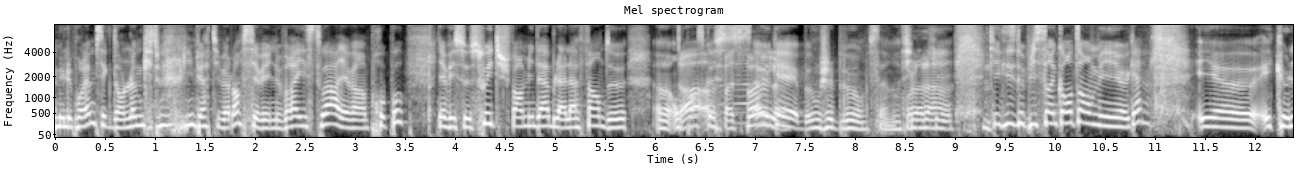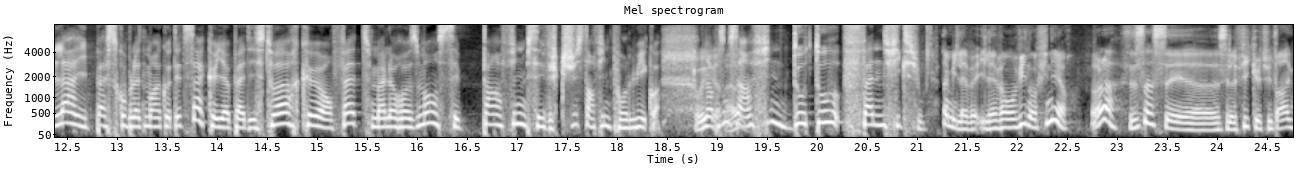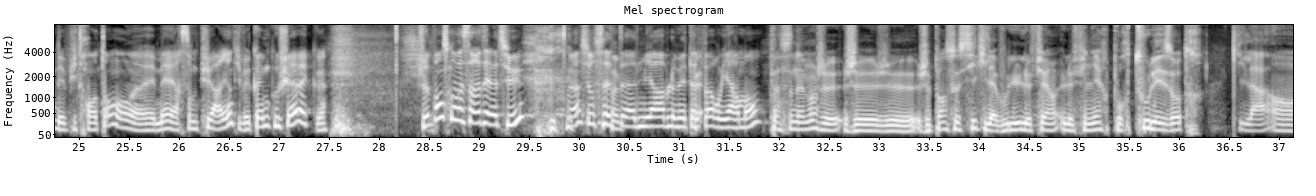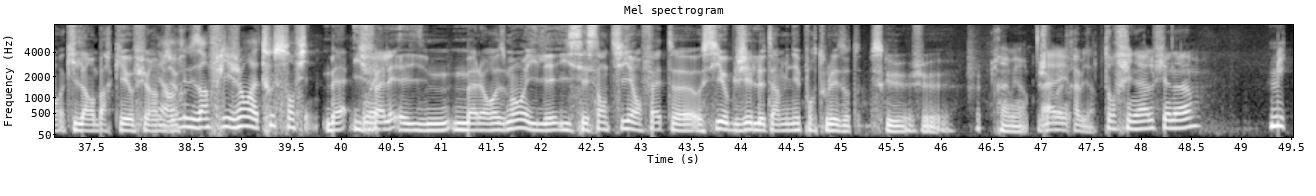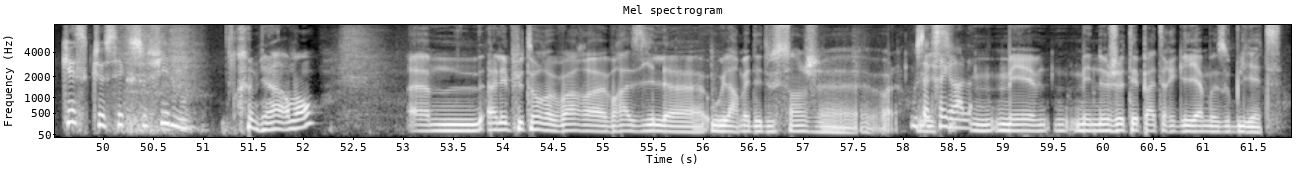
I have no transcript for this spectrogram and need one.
Mais le problème c'est que dans l'homme qui tua Liberty Valance, il y avait une vraie histoire, il y avait un propos. Il y avait ce switch formidable à la fin de euh, on Ah, pense que c'est-. OK, bon, je bon, c'est un film Oh là. qui, est- qui existe depuis 50 ans mais OK. Et, euh, et que là, il passe complètement à côté de ça, qu'il n'y a pas d'histoire, que en fait, malheureusement, c'est pas un film, c'est juste un film pour lui, quoi. On Oui, a l'impression que c'est un film d'auto-fan-fiction. Non, mais il avait, il avait envie d'en finir. Voilà, c'est ça, c'est euh, la fille que tu dragues depuis 30 ans, euh, mais elle ressemble plus à rien, tu veux quand même coucher avec. Quoi. Je pense qu'on va s'arrêter là-dessus, hein, sur cette admirable métaphore, oui, Armand. personnellement je, je, je, je pense aussi qu'il a voulu le, faire, le finir pour tous les autres qu'il a, en- a embarqué au fur et à Et en mesure nous infligeant à tous son film. Ben, il Ouais. fallait, il- malheureusement, il, est- il s'est senti en fait euh, aussi obligé de le terminer pour tous les autres. Parce que je, Très bien. je vois très bien. tour final, Fiona. Mais qu'est-ce que c'est que ce film Très bien, Armand. Euh, allez plutôt revoir euh, Brasil euh, ou l'armée des douze singes. euh, voilà. Ou Sacré mais, Graal. mais, mais ne jetez pas Terry Gilliam aux oubliettes.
